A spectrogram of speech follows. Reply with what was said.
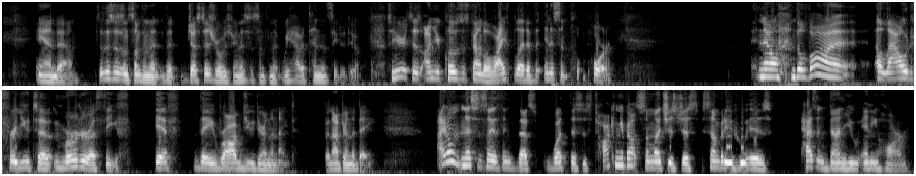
And um, so this isn't something that, that just Israel was doing. This is something that we have a tendency to do. So here it says, On your clothes is found the lifeblood of the innocent poor. Now, the law allowed for you to murder a thief if they robbed you during the night, but not during the day. I don't necessarily think that's what this is talking about so much as just somebody who is hasn't done you any harm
